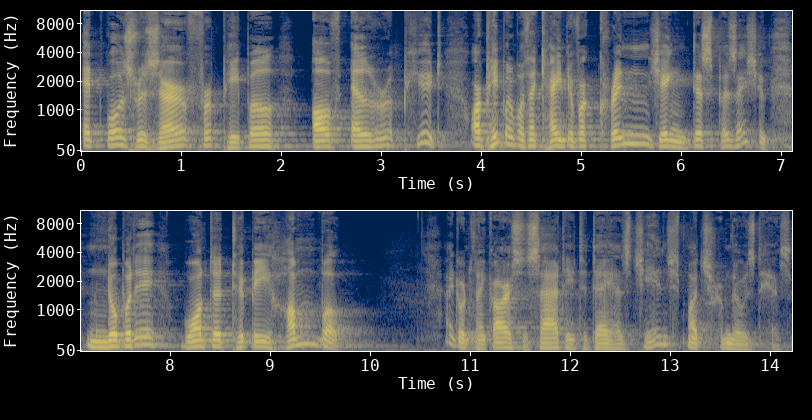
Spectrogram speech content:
It was reserved for people of ill repute or people with a kind of a cringing disposition. Nobody wanted to be humble. I don't think our society today has changed much from those days.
